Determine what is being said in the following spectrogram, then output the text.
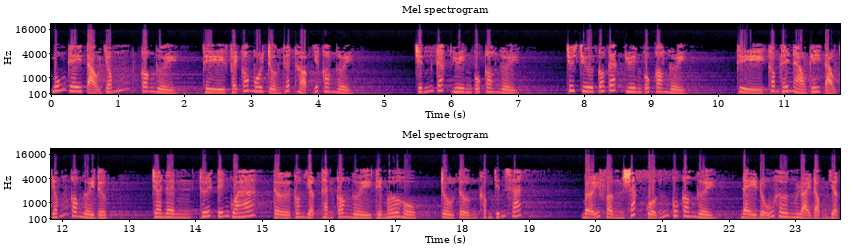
Muốn gây tạo giống con người thì phải có môi trường thích hợp với con người. Chính các duyên của con người, chứ chưa có các duyên của con người, thì không thể nào gây tạo giống con người được. Cho nên thuyết tiến hóa từ con vật thành con người thì mơ hồ, trừu tượng không chính xác. Bởi phần sắc quẩn của con người đầy đủ hơn loài động vật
